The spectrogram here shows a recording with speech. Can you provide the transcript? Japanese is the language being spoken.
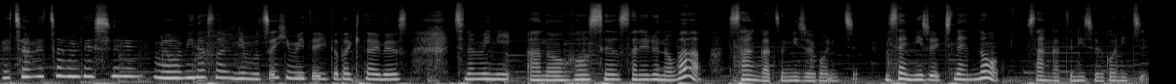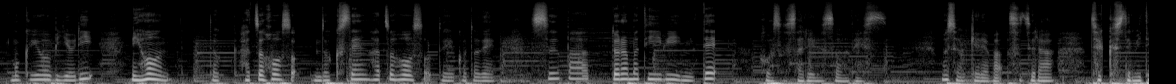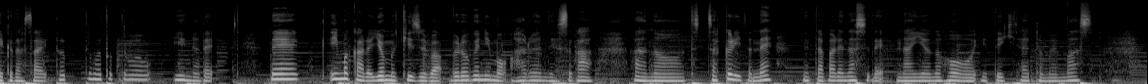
めちゃめちゃ嬉しい。もう皆さんにもぜひ見ていただきたいです。ちなみにあの放送されるのは3月25日。2021年の3月25日木曜日より日本初放送独占初放送ということでスーパードラマ TV にて放送されるそうです。もしよければそちらチェックしてみてください。とってもとってもいいので。で今から読む記事はブログにも貼るんですがあのざっくりとねネタバレなしで内容の方を言っていきたいと思います。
